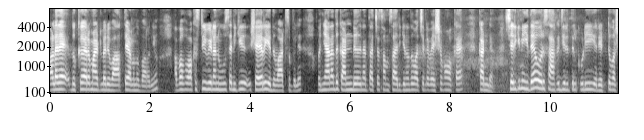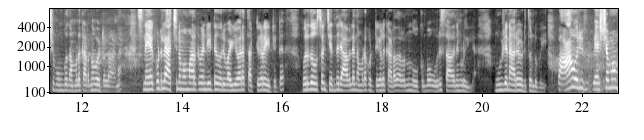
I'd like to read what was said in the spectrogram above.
വളരെ ദുഃഖകരമായിട്ടുള്ളൊരു വാർത്തയാണെന്ന് പറഞ്ഞു. അപ്പോൾ ഫോക്കസ് ടി വിയുടെ ന്യൂസ് എനിക്ക് ഷെയർ ചെയ്ത് വാട്സപ്പിൽ അപ്പോൾ ഞാനത് കണ്ട് അതിനകത്ത് അച്ഛൻ സംസാരിക്കുന്നതും അച്ഛന്റെ വിഷമമൊക്കെ കണ്ട്. ശരിക്കും ഇതേ ഒരു സാഹചര്യത്തിൽ കൂടി ഒരു എട്ട് വർഷം മുമ്പ് നമ്മൾ കടന്നു പോയിട്ടുള്ളതാണ്. സ്നേഹക്കൂട്ടിലെ അച്ഛനമ്മമാർക്ക് വേണ്ടിയിട്ട് ഒരു വഴിയോര തട്ടുകട ഇട്ടിട്ട് ഒരു ദിവസം ചെന്ന് രാവിലെ നമ്മുടെ കുട്ടികൾ കട തുറന്ന് നോക്കുമ്പോൾ ഒരു സാധനങ്ങളും ഇല്ല. മുഴുവൻ ആരോ എടുത്തുകൊണ്ട് പോയി. അപ്പോൾ ആ ഒരു വിഷമം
